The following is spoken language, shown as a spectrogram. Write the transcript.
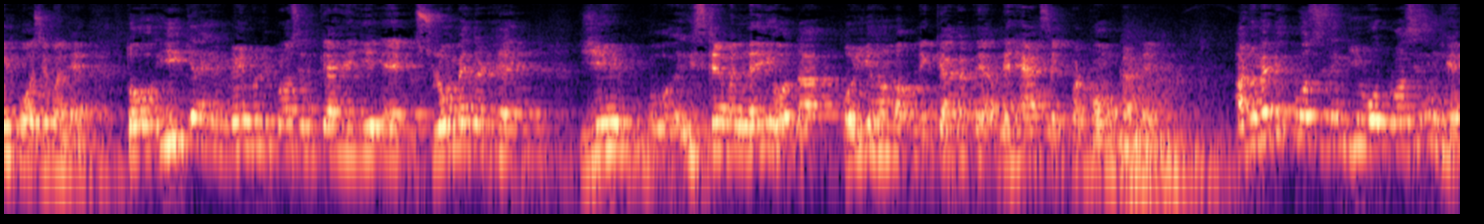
इम्पॉसिबल है। तो ये क्या है? मैनुअली प्रोसेस क्या है? ये एक स्लो मेथड है। ये स्टेबल नहीं होता और ये हम अपने क्या करते हैं? अपने हैंड से परफॉर्म करते हैं। ऑटोमेटिक प्रोसेसिंग ये वो प्रोसेसिंग है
